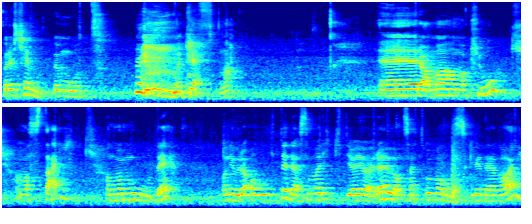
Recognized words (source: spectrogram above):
for å kjempe mot de onde kreftene. Eh, Rama han var klok, han var sterk, han var modig. Han gjorde alltid det som var riktig å gjøre, uansett hvor vanskelig det var.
